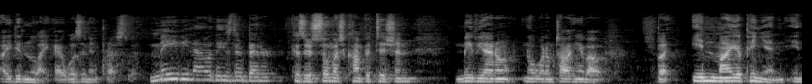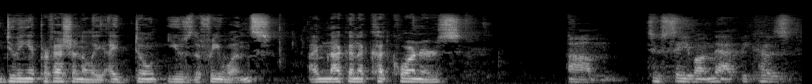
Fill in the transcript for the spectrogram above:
I didn't like. I wasn't impressed with. Maybe nowadays they're better because there's so much competition. Maybe I don't know what I'm talking about. But in my opinion, in doing it professionally, I don't use the free ones. I'm not going to cut corners um, to save on that because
